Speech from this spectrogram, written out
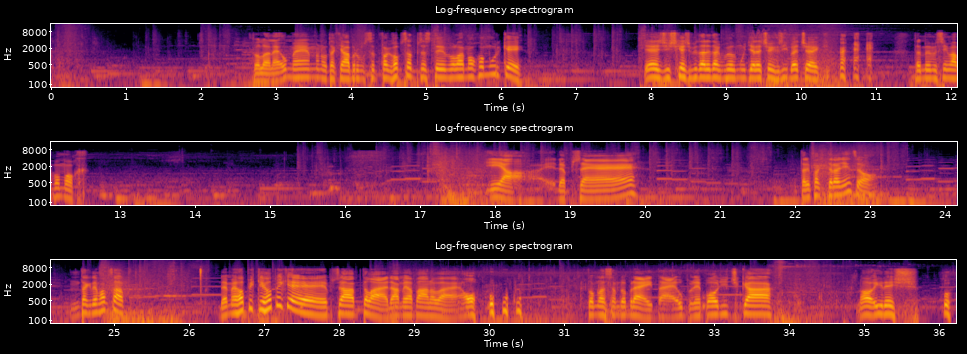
Tohle neumím, no tak já budu muset fakt hopsat přes ty vole mochomůrky. Ježíš, kež by tady tak byl můj dědeček hříbeček. Ten by mi s nima pomohl. Já, dobře. Tady fakt teda nic, jo. No, tak jdeme hopsat. Jdeme hopiky, hopiky, přátelé, dámy a pánové. Oh, uh, uh. V tomhle jsem dobrý, to je úplně pohodička. No i když... Uh,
